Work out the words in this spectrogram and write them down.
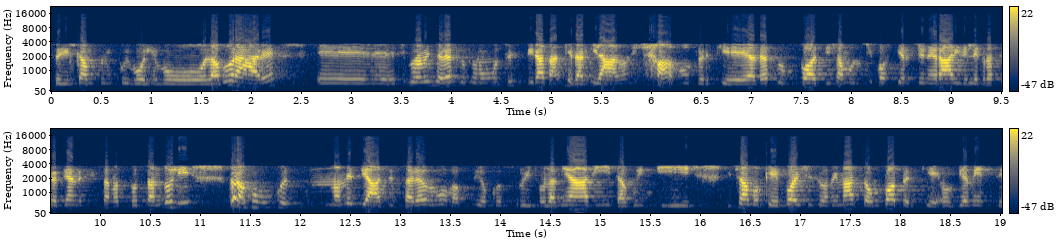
per il campo in cui volevo lavorare e sicuramente adesso sono molto ispirata anche da Milano, diciamo, perché adesso un po' diciamo, tutti i posti generali delle grosse aziende si stanno spostando lì, però comunque a me piace stare a Roma, qui ho costruito la mia vita, quindi diciamo che poi ci sono rimasta un po' perché ovviamente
